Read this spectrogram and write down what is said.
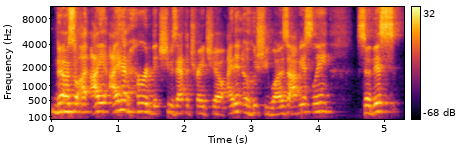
no, so I, I, I had heard that she was at the trade show. I didn't know who she was, obviously. So this,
